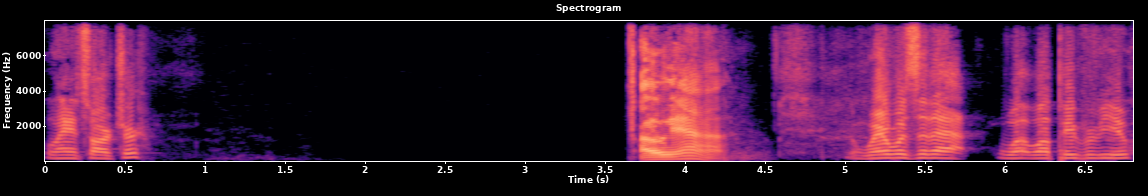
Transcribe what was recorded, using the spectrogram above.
Lance Archer. Oh yeah. Where was it at? What what pay per view?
